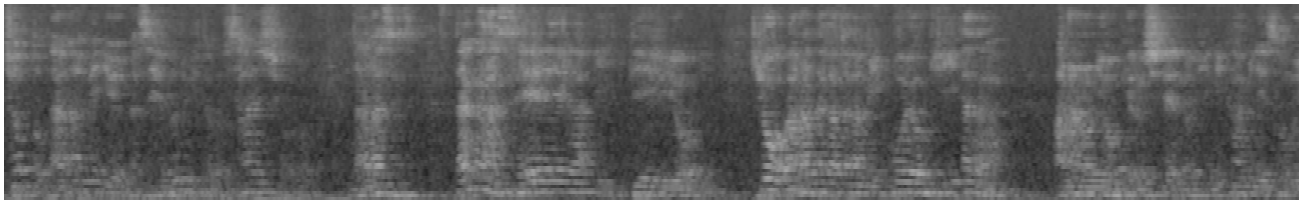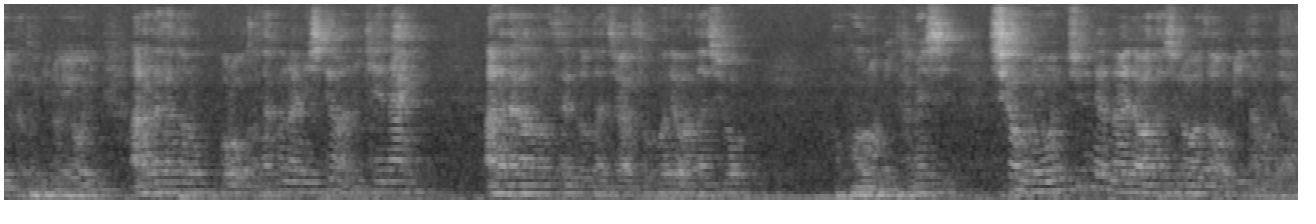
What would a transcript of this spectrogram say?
ちょっと長めに読みますヘブル人の3章の7節だから精霊が言っているように今日あなた方が御声を聞いたなら荒野における試練の日に神に背いた時のようにあなた方の心をかたくなにしてはいけないあなた方の先祖たちはそこで私を心に試ししかも40年の間私の技を見たのである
